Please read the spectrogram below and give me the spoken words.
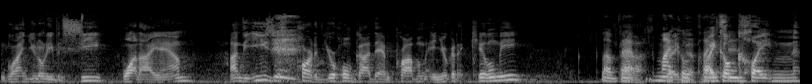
blind you don't even see what I am? I'm the easiest part of your whole goddamn problem, and you're gonna kill me? Love that uh, Michael. Clayton. Michael Clayton.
